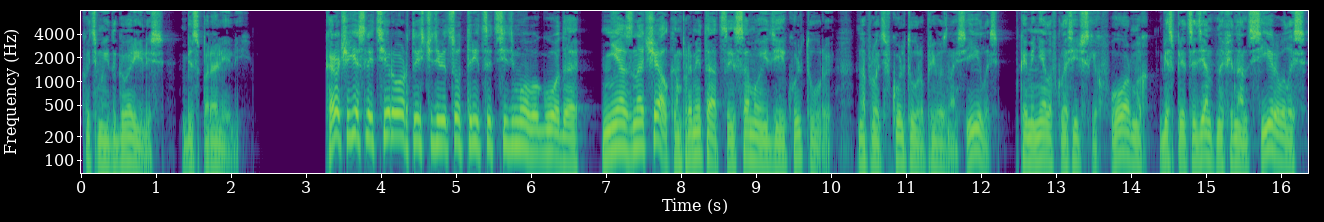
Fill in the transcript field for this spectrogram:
хоть мы и договорились, без параллелей. Короче, если террор 1937 года не означал компрометации самой идеи культуры, напротив, культура превозносилась, каменела в классических формах, беспрецедентно финансировалась,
